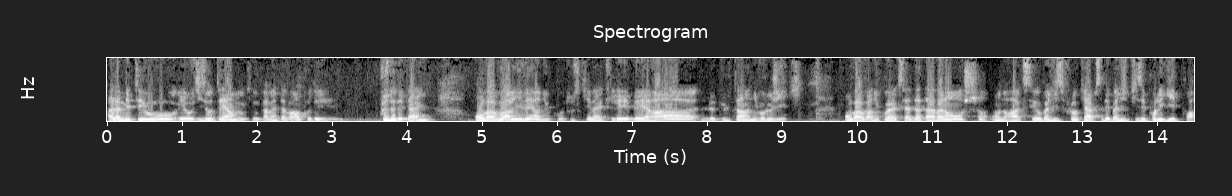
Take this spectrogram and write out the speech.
à la météo et aux isothermes qui nous permettent d'avoir un peu des plus de détails. On va avoir l'hiver du coup tout ce qui va être les BRA, le bulletin nivologique, on va avoir du coup accès à Data Avalanche. On aura accès aux balises FlowCap, c'est des balises utilisées pour les guides pour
